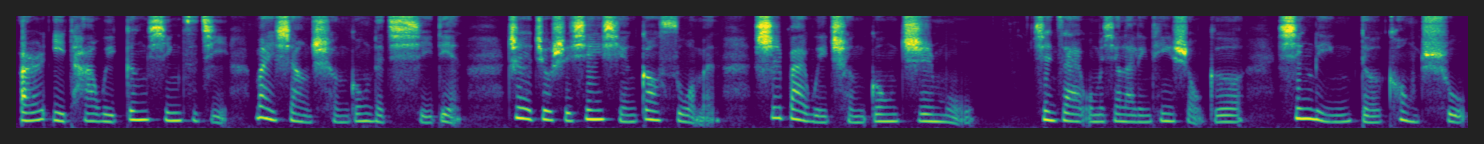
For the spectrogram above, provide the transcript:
而以它为更新自己、迈向成功的起点。这就是先贤告诉我们：失败为成功之母。现在，我们先来聆听一首歌，《心灵得空处》。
